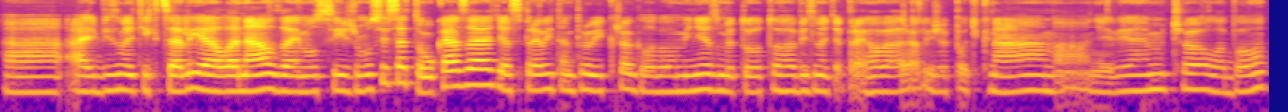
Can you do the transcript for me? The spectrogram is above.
a aj by sme ti chceli, ale naozaj musíš, musí sa to ukázať a spraviť ten prvý krok, lebo my nie sme tu od toho, aby sme ťa prehovárali, že poď k nám a neviem čo, lebo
